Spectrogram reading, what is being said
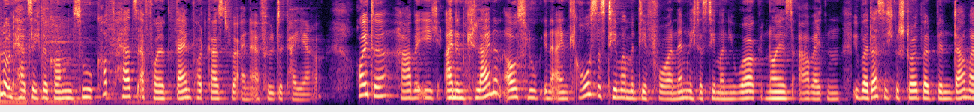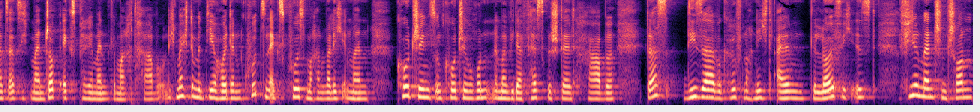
Hallo und herzlich willkommen zu Kopf, Herz, Erfolg, dein Podcast für eine erfüllte Karriere. Heute habe ich einen kleinen Ausflug in ein großes Thema mit dir vor, nämlich das Thema New Work, neues Arbeiten, über das ich gestolpert bin damals, als ich mein Job-Experiment gemacht habe. Und ich möchte mit dir heute einen kurzen Exkurs machen, weil ich in meinen Coachings und Coaching-Runden immer wieder festgestellt habe, dass dieser Begriff noch nicht allen geläufig ist, vielen Menschen schon,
